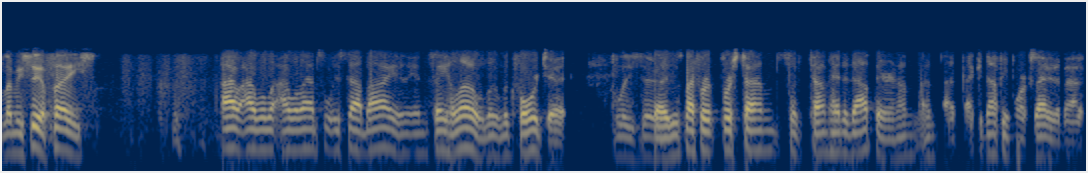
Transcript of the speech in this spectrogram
let me see a face. I, I will. I will absolutely stop by and, and say hello. Look, look forward to it. Please do. So this is my fir- first time first time headed out there, and I'm, I'm I could not be more excited about it.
